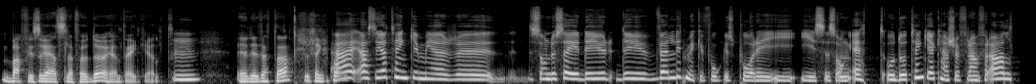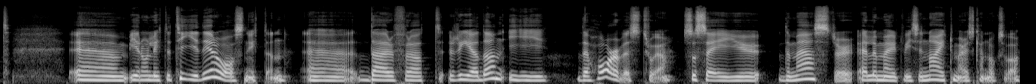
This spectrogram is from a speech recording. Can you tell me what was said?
Buffys rädsla för att dö helt enkelt. Mm. Är det detta du tänker på? Nej, alltså jag tänker mer, eh, som du säger, det är, ju, det är ju väldigt mycket fokus på det i, i säsong ett. Och då tänker jag kanske framför allt eh, i de lite tidigare avsnitten. Eh, därför att redan i The Harvest, tror jag, så säger ju The Master, eller möjligtvis i Nightmares kan det också vara,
